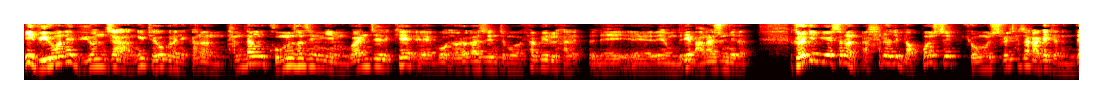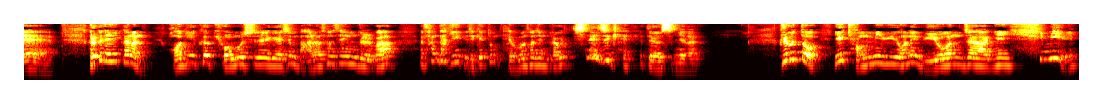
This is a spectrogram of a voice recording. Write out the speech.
이 위원회 위원장이 되고 그러니까는 담당 고문 선생님과 이제 이렇게 뭐 여러 가지 이제 뭐 협의를 할 내용들이 많아집니다. 그러기 위해서는 하루에도 몇 번씩 교무실을 찾아가게 되는데 그렇게 되니까는 거기 그 교무실에 계신 많은 선생님들과 상당히 이렇게 좀 대부분 선생님들하고 친해지게 되었습니다. 그리고 또 이 정미위원회 위원장의 힘이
